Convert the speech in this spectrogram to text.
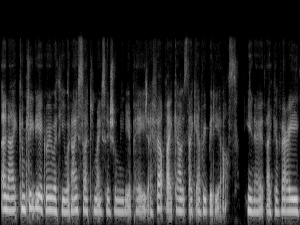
And I completely agree with you. When I started my social media page, I felt like I was like everybody else, you know, like a very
